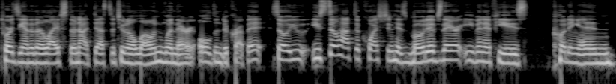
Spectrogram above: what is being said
towards the end of their life. So they're not destitute and alone when they're old and decrepit. So you, you still have to question his motives there, even if he's putting in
